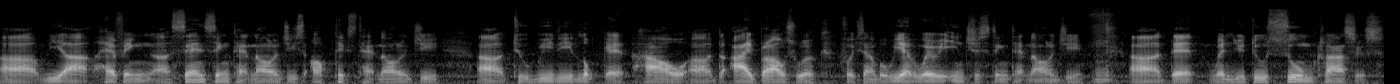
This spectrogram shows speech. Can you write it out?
uh, we are having uh, sensing technologies, optics technology, uh, to really look at how uh, the eyebrows work. For example, we have very interesting technology mm. uh, that when you do Zoom classes,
